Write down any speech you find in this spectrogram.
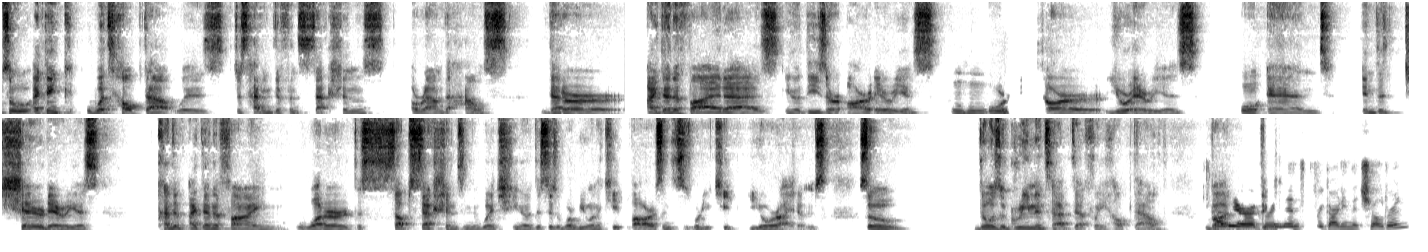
So I think what's helped out was just having different sections around the house that are identified as, you know, these are our areas mm-hmm. or are your areas or and in the shared areas kind of identifying what are the subsections in which you know this is where we want to keep ours and this is where you keep your items so those agreements have definitely helped out but are there agreements the, regarding the children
